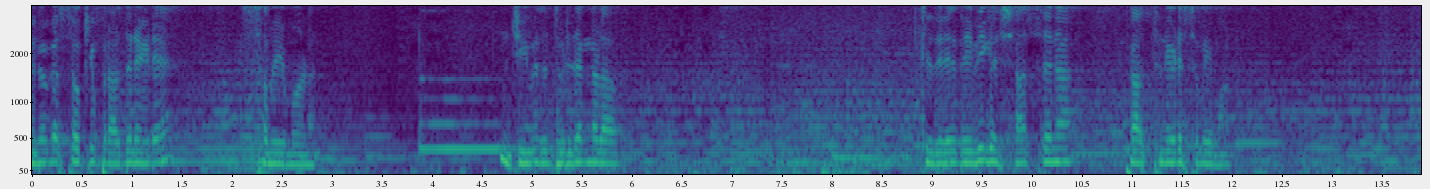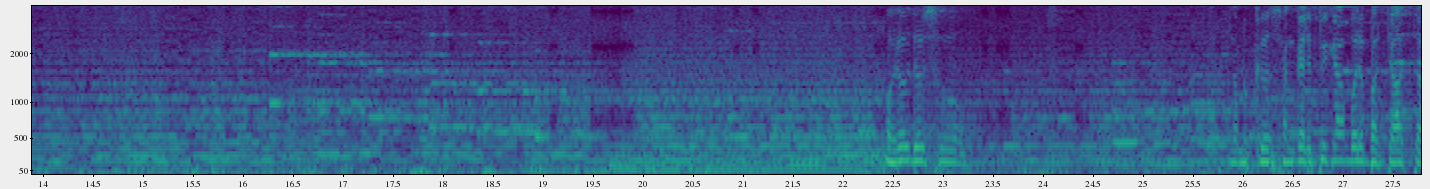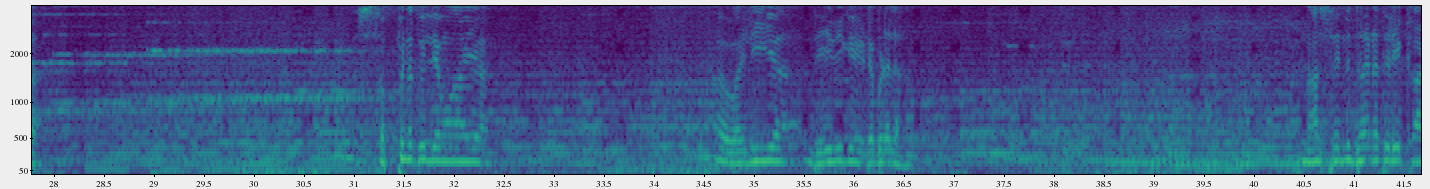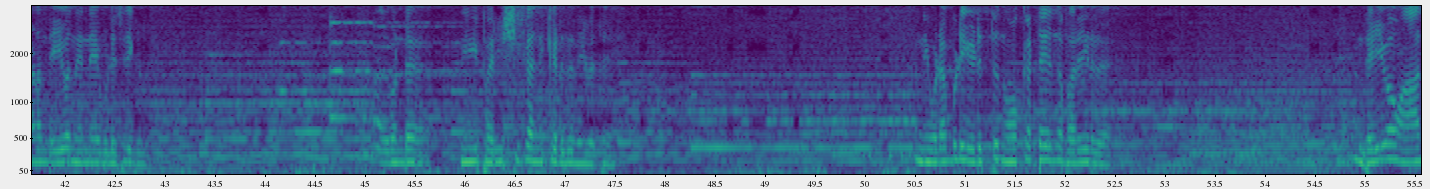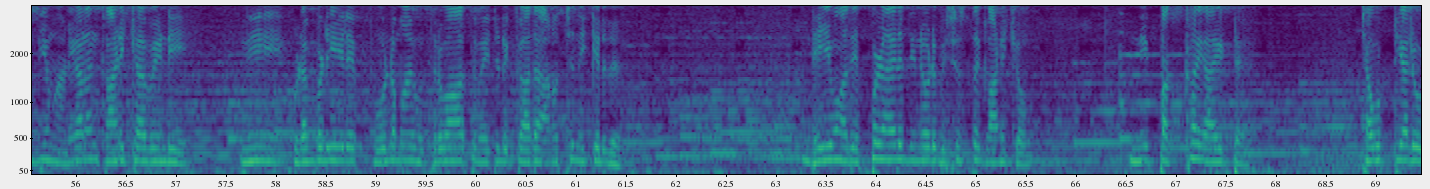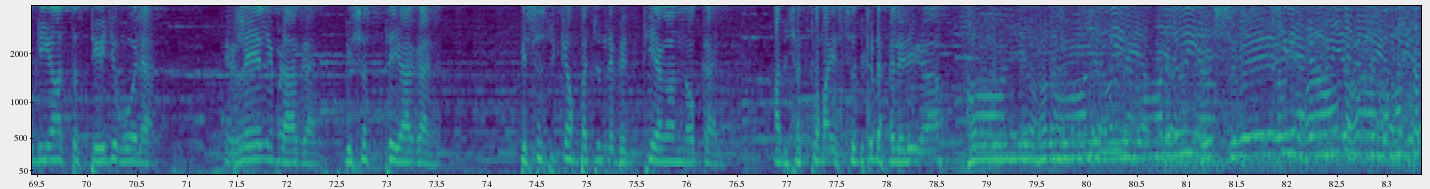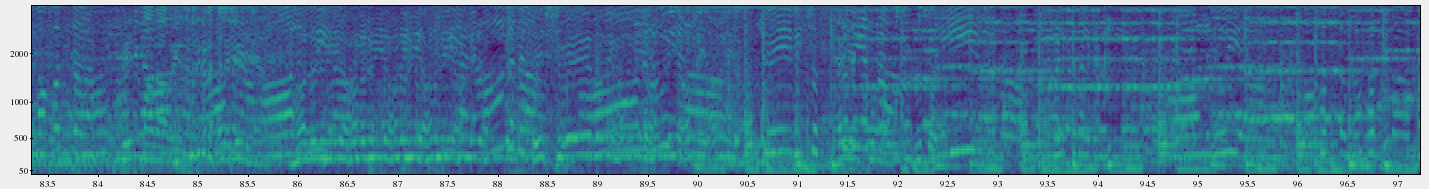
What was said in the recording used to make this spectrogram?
രോഗസൗഖ്യ പ്രാർത്ഥനയുടെ സമയമാണ്. ജീവിത ദുരിതങ്ങൾക്കെതിരെ ദൈവിക ശാസന പ്രാർത്ഥനയുടെ സമയമാണ്. ഓരോ ദിവസവും നമുക്ക് സങ്കല്പിക്കാൻ പോലും പറ്റാത്ത സ്വപ്നതുല്യമായ വലിയ ദൈവിക ഇടപെടലാണ്. ആ സന്നിധാനത്തിലേക്കാണ് ദൈവം നിന്നെ വിളിച്ചിരിക്കുന്നത്. അതുകൊണ്ട് നീ പരീക്ഷിക്കാൻ നിൽക്കരുത് ദൈവത്തെ. നീ ഉടമ്പടി എടുത്ത് നോക്കട്ടെ എന്ന് പറയരുത്. ദൈവം ആദ്യം അടയാളം കാണിക്കാൻ വേണ്ടി നീ ഉടമ്പടിയിലെ പൂർണമായ ഉത്തരവാദിത്വം ഏറ്റെടുക്കാതെ അറച്ചു നിൽക്കരുത്. ദൈവം അത് എപ്പോഴായാലും നിന്നോട് വിശ്വസ്ത കാണിക്കും. നീ പക്കയായിട്ട് ചവിട്ടിയാൽ ഒടിയാത്ത സ്റ്റേജ് പോലെ റിലയബിളാകാൻ വിശ്വസ്തയാകാൻ വിശ്വസിക്കാൻ പറ്റുന്ന വ്യക്തിയാകാൻ നോക്കാൻ അതിശക്തമായി ശ്രദ്ധിക്കട്ടെ. ഹലരിക യേശുവേ. മേരി മാതാവേ ഹലരിക ഹല്ലേലൂയ, ഹല്ലേലൂയ, ഹല്ലേലൂയ, ഹല്ലേലൂയ, ഹല്ലേലൂയ. യേശുവേ, ഹല്ലേലൂയ, ഹല്ലേലൂയ. വിശ്വസ്തതയെന്ന ഈ കൃപ നിങ്ങൾക്ക് നൽകണം ഹല്ലേലൂയ. മഹത്വം മഹത്വം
